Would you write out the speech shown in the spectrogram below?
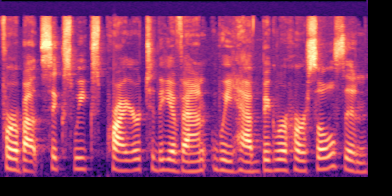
for about six weeks prior to the event, we have big rehearsals and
